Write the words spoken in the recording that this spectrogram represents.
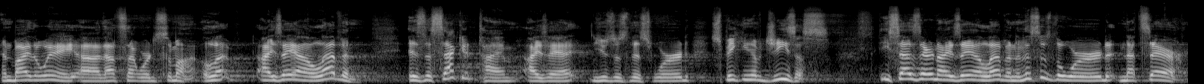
And by the way, uh, that's that word sama. Isaiah 11 is the second time Isaiah uses this word, speaking of Jesus. He says there in Isaiah 11, and this is the word netzer.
